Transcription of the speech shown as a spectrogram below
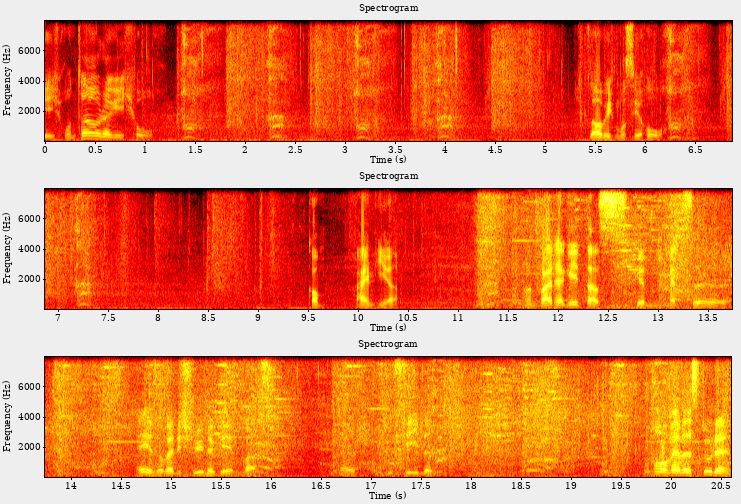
Gehe ich runter oder gehe ich hoch? Ich glaube, ich muss hier hoch. Komm, rein hier. Und weiter geht das Gemetzel. Hey, sogar die Schüler geben was. Äh, die Seelen. Oh, wer bist du denn?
